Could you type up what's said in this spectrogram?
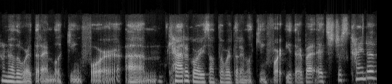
I don't know the word that I'm looking for. Um, category is not the word that I'm looking for either, but it's just kind of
